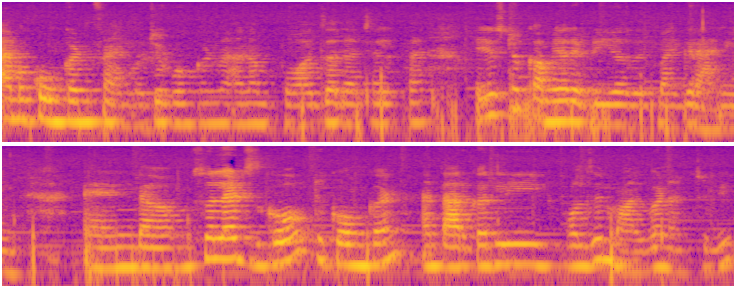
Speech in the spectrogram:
I am a Konkan fan मुझे कोंकण में आना बहुत ज़्यादा अच्छा लगता है। I use to come here every year with my granny and so let's go to Konkan and Tarkarli also Malvan actually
